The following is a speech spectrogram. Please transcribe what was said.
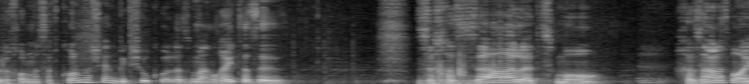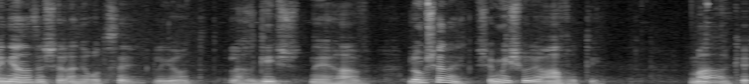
ולכל מצב. כל מה שהם ביקשו כל הזמן, ראית, זה, זה חזר על עצמו, חזר על עצמו העניין הזה של אני רוצה להיות, להרגיש נאהב. לא משנה, שמישהו יאהב אותי. מה, כ-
